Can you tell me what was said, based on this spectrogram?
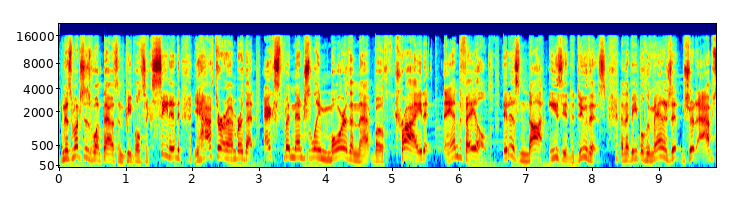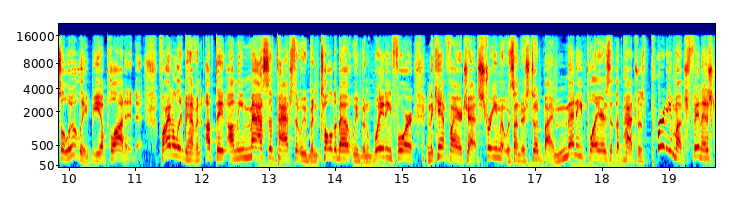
and as much as 1,000 people succeeded, you have to remember that exponentially more than that both tried and failed. It is not easy to do this, and the people who managed it should absolutely be applauded. Finally, we have an update on the massive patch that we've been told about, we've been waiting for. In the Campfire Chat stream, it was understood by many players that the patch was pretty much finished,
